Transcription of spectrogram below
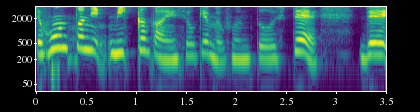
で、本当に3日間一生懸命奮闘して、で、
